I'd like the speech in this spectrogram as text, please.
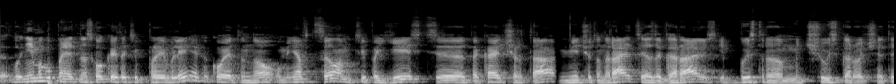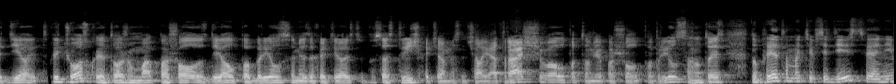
Не могу понять, насколько это типа проявление какое-то, но у меня в целом типа есть э, такая черта. Мне что-то нравится, я загораюсь и быстро мчусь, короче, это делать. Прическу я тоже пошел, сделал, побрился. Мне захотелось типа состричь, хотя мне сначала я отращивал, потом я пошел, побрился. Ну, то есть, но при этом эти все действия, они,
